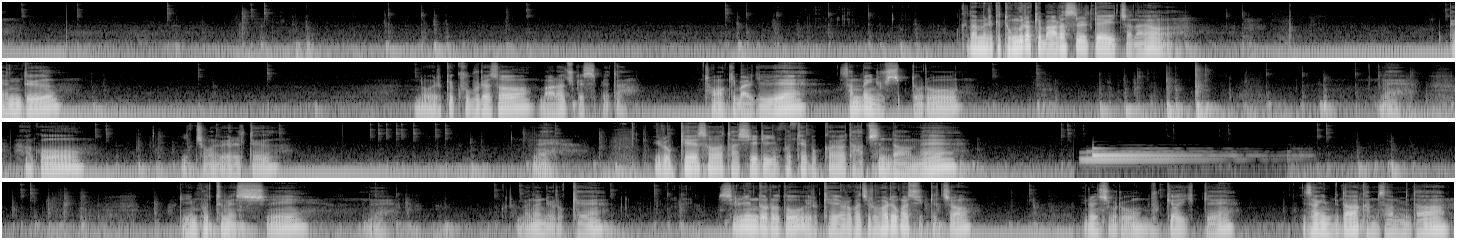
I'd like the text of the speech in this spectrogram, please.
그 다음에 이렇게 동그랗게 말았을 때 있잖아요. 밴드 로 이렇게 구부려서 말아 주겠습니다. 정확히 말기 위해 360도로. 네. 하고 이쪽은 웰드. 네. 이렇게 해서 다시 reimport 해볼까요? 다 합친 다음에 import mesh 네. 그러면은 이렇게 실린더로도 이렇게 여러 가지로 활용할 수 있겠죠. 이런 식으로 묶여 있게 이상입니다. 감사합니다.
